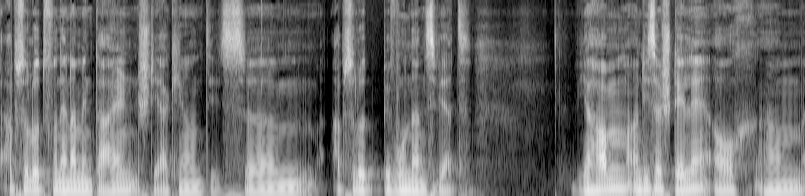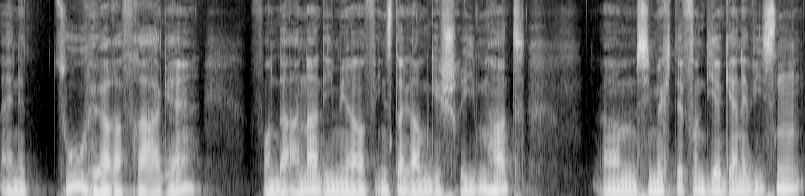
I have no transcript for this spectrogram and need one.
absolut von deiner mentalen Stärke und ist ähm, absolut bewundernswert. Wir haben an dieser Stelle auch ähm, eine Zuhörerfrage von der Anna, die mir auf Instagram geschrieben hat. Ähm, sie möchte von dir gerne wissen,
